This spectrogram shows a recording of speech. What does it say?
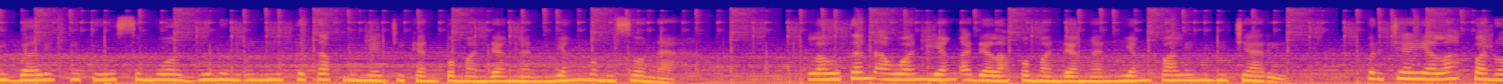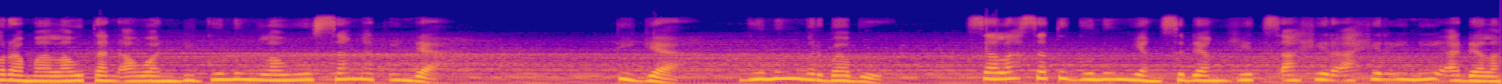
di balik itu semua gunung ini tetap menyajikan pemandangan yang memesona. Lautan awan yang adalah pemandangan yang paling dicari. Percayalah panorama lautan awan di Gunung Lawu sangat indah. 3. Gunung Merbabu Salah satu gunung yang sedang hits akhir-akhir ini adalah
